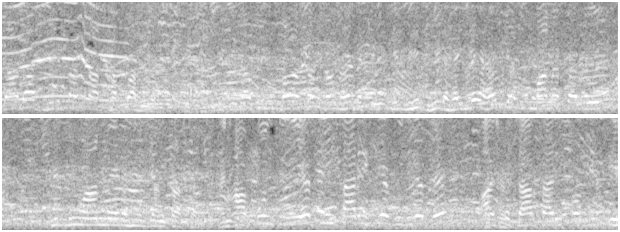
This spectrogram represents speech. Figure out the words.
ज़्यादा भीड़ लगता था पहले लेकिन अभी थोड़ा सा कम है लेकिन फिर भी भीड़ है ये है कि हम माना कर रहे हैं फिर भी मान नहीं रहे हैं जनता हाँ पुल ये तीन तारीख के गुजरे थे आज तो चार तारीख हो गया ये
